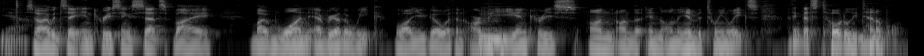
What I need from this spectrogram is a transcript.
Yeah. So I would say increasing sets by by one every other week while you go with an RPE mm. increase on, on the in, on the in between weeks, I think that's totally mm. tenable.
